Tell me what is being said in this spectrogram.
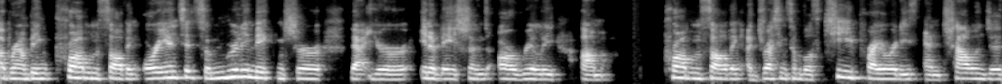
around being problem solving oriented. So really making sure that your innovations are really um, problem solving, addressing some of those key priorities and challenges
